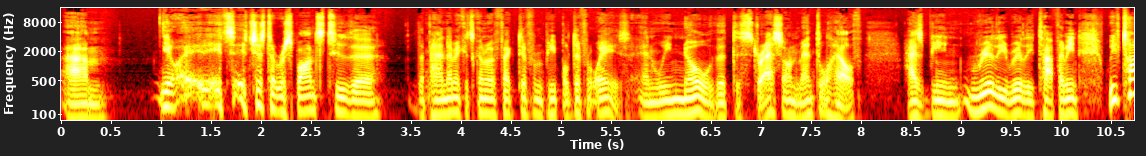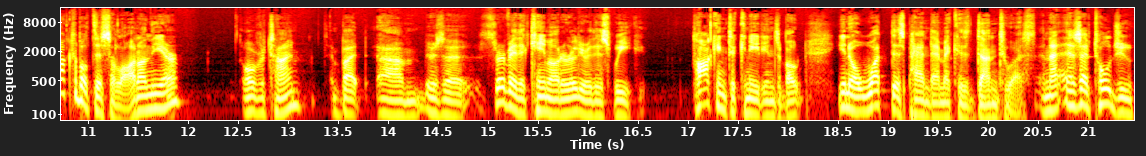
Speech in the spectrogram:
um, you know, it's it's just a response to the the pandemic. It's going to affect different people different ways, and we know that the stress on mental health has been really, really tough. I mean, we've talked about this a lot on the air over time, but um, there's a survey that came out earlier this week talking to Canadians about, you know, what this pandemic has done to us. And as I've told you,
